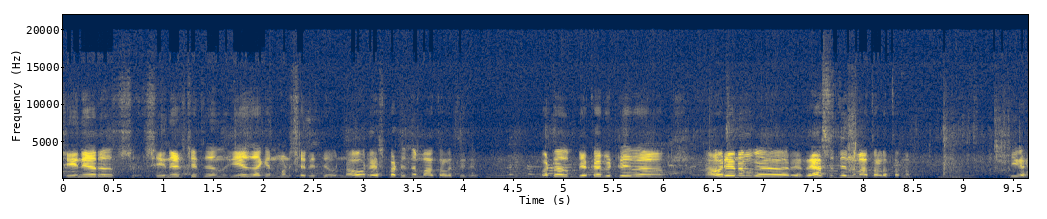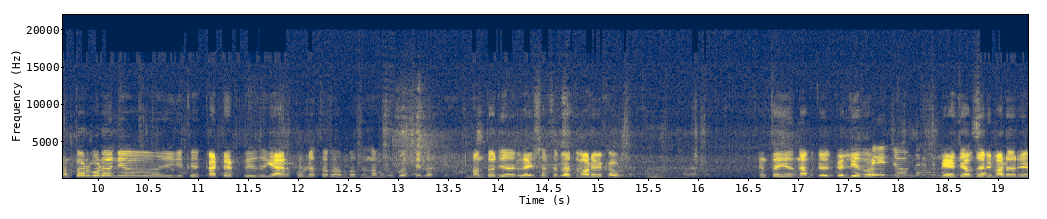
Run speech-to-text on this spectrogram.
ಸೀನಿಯರ್ ಸೀನಿಯರ್ ಸಿಟಿಸನ್ ಏಜ್ ಆಗಿನ ಮನುಷ್ಯರಿದ್ದೆವು ನಾವು ರೆಸ್ಪೆಕ್ಟಿಂದ ಮಾತಾಡ್ತಿದ್ದೆವು. ಬಟ್ ಅದು ಬೇಕಾಬಿಟ್ಟು ಅವರೇ ನಮ್ಗೆ ರ್ಯಾಸದಿಂದ ಮಾತಾಡತ್ತಾರೆ ನಮ್ಗೆ. ಈಗ ಅಂಥವ್ರು ಕೂಡ ನೀವು ಈಗ ಕಾಂಟ್ರಾಕ್ಟ್ ಇದು ಯಾರು ಕೊಡ್ಲತ್ತಾರ ಅಂಬೋದು ನಮ್ಗೆ ಗೊತ್ತಿಲ್ಲ. ಅಂಥವ್ರು ಲೈಸೆನ್ಸ್ ರದ್ದು ಮಾಡ್ಬೇಕು ಅವ್ರು. ಇಂಥ ಇದು ನಮ್ಗೆ ಗಲ್ಲಿ ಬೇಜವಾಬ್ದಾರಿ ಮಾಡೋರಿ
